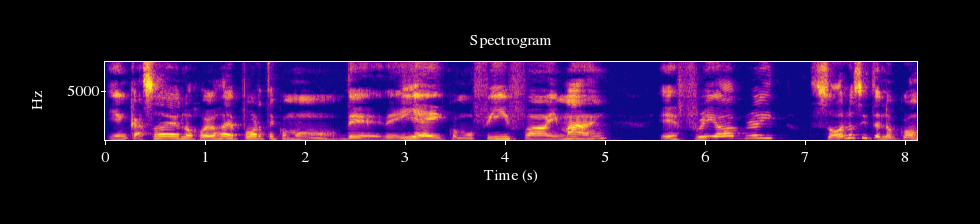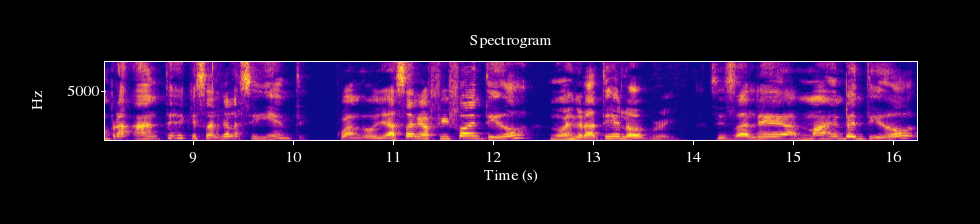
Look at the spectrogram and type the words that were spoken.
Y en caso de los juegos de deporte como de, de EA, como FIFA y Madden, es free upgrade solo si te lo compras antes de que salga la siguiente. Cuando ya salga FIFA 22, no es gratis el upgrade. Si sale Madden 22,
